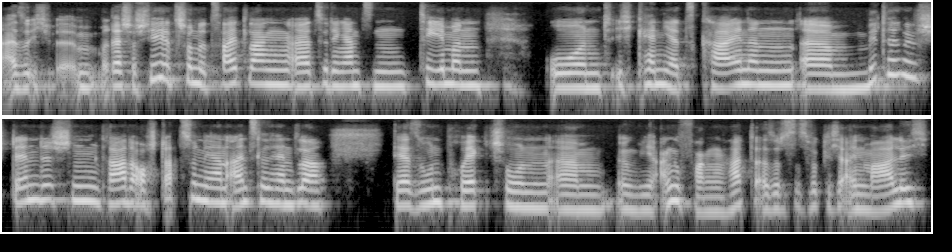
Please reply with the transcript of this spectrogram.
Also ich ähm, recherchiere jetzt schon eine Zeit lang äh, zu den ganzen Themen und ich kenne jetzt keinen ähm, mittelständischen, gerade auch stationären Einzelhändler, der so ein Projekt schon ähm, irgendwie angefangen hat. Also das ist wirklich einmalig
